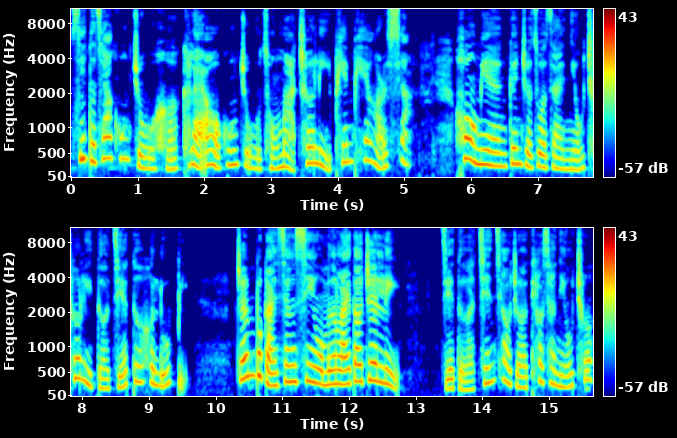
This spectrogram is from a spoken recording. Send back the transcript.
西德加公主和克莱奥公主从马车里翩翩而下，后面跟着坐在牛车里的杰德和卢比。真不敢相信我们能来到这里！杰德尖叫着跳下牛车，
